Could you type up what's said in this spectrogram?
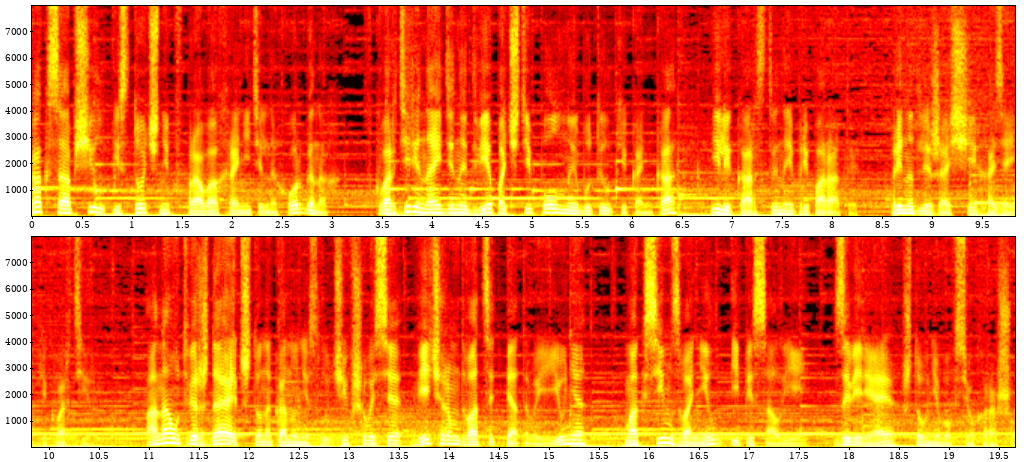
Как сообщил источник в правоохранительных органах, в квартире найдены две почти полные бутылки конька и лекарственные препараты, принадлежащие хозяйке квартиры. Она утверждает, что накануне случившегося вечером 25 июня Максим звонил и писал ей, заверяя, что у него все хорошо.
